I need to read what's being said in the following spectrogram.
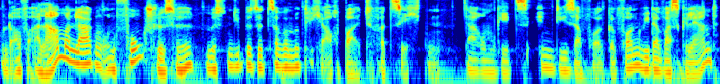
Und auf Alarmanlagen und Funkschlüssel müssen die Besitzer womöglich auch bald verzichten. Darum geht's in dieser Folge von Wieder was gelernt.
